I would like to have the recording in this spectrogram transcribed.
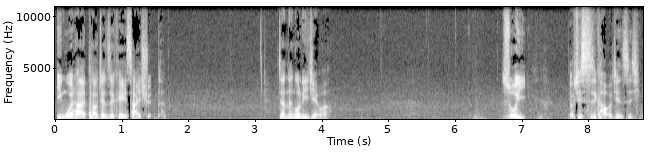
因为它的条件是可以筛选的，这样能够理解吗？所以要去思考一件事情：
